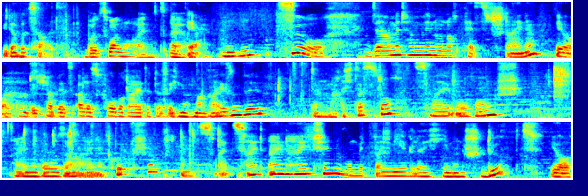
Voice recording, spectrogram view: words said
wieder bezahlst. Aber es war nur eins. Ah, ja. Ja. Mhm. So, damit haben wir nur noch Peststeine. Ja, gut, ich habe jetzt alles vorbereitet, dass ich noch mal reisen will. Dann mache ich das doch. Zwei Orange, ein Rosa, eine Kutsche und zwei Zeiteinheiten, womit bei mir gleich jemand stirbt. Ja,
